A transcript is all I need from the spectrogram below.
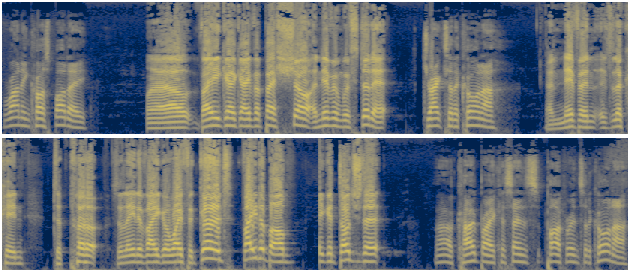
Running crossbody. Well, Vega gave her best shot, and Niven withstood it. Dragged to the corner. And Niven is looking to put Zelina Vega away for good. Vader bomb. Vega dodged it. Oh, Codebreaker sends Piper into the corner.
